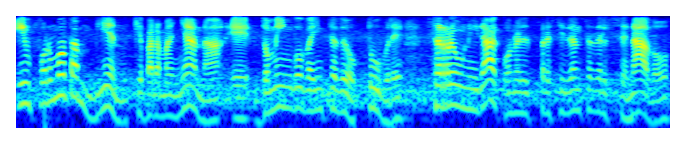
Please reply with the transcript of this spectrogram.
Informó también que para mañana, eh, domingo 20 de octubre, se reunirá con el presidente del Senado,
